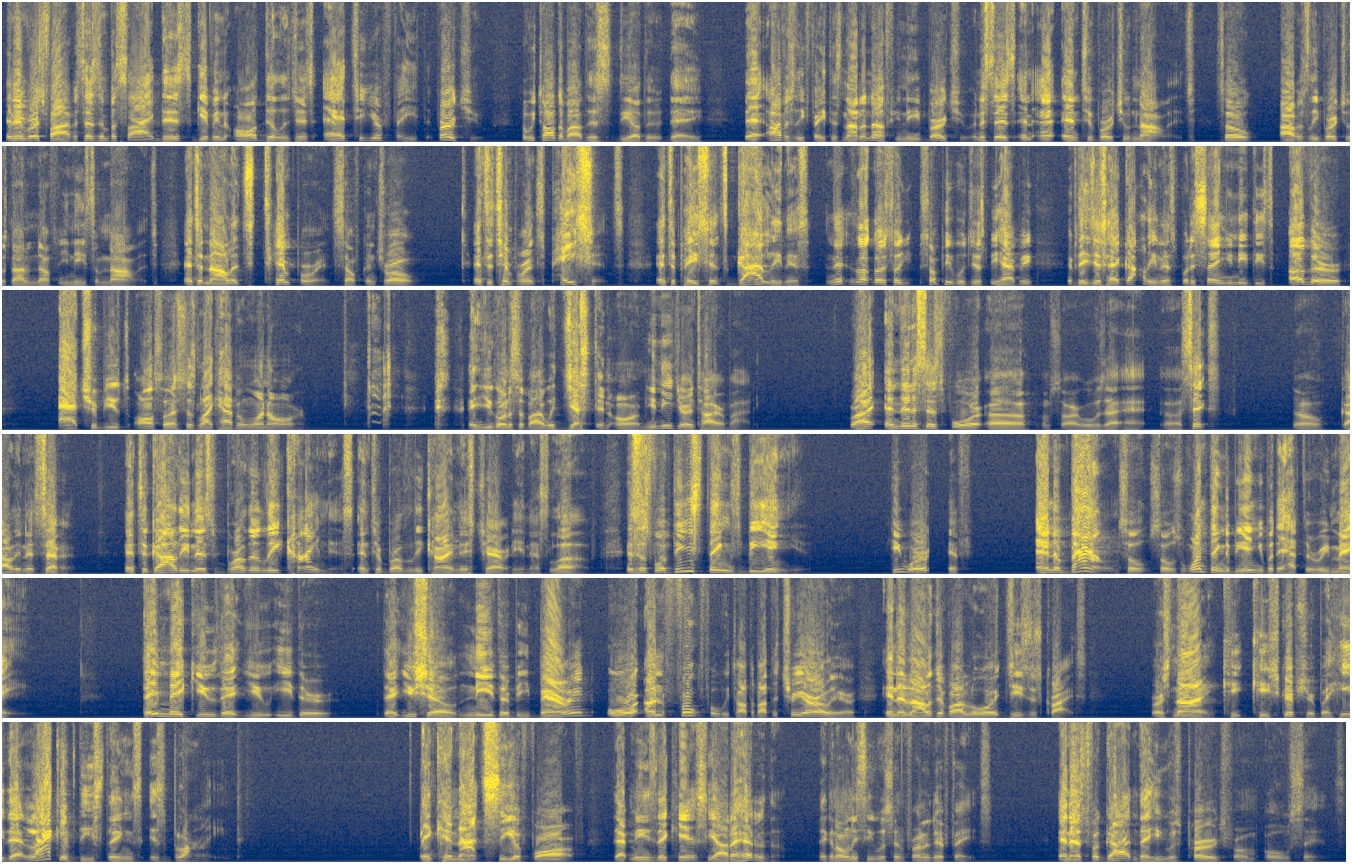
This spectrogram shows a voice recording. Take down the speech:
And in verse 5, it says, And beside this, giving all diligence, add to your faith virtue. We talked about this the other day, that obviously faith is not enough. You need virtue. And it says, and, and to virtue knowledge. So obviously virtue is not enough. You need some knowledge and to knowledge temperance, self-control, and to temperance patience, and to patience godliness. So some people just be happy if they just had godliness, but it's saying you need these other attributes also. That's just like having one arm, and you're going to survive with just an arm. You need your entire body, right? And then it says for uh, I'm sorry, what was that at? Uh, six? No, godliness seven and to godliness brotherly kindness, and to brotherly kindness charity, and that's love. It says, For if these things be in you, he keyword if, and abound. So so it's one thing to be in you, but they have to remain. They make you that you either that you shall neither be barren or unfruitful. We talked about the tree earlier in the knowledge of our Lord Jesus Christ. Verse 9, key, key scripture. But he that lacketh these things is blind and cannot see afar off. That means they can't see out ahead of them. They can only see what's in front of their face. And has forgotten that he was purged from old sins.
